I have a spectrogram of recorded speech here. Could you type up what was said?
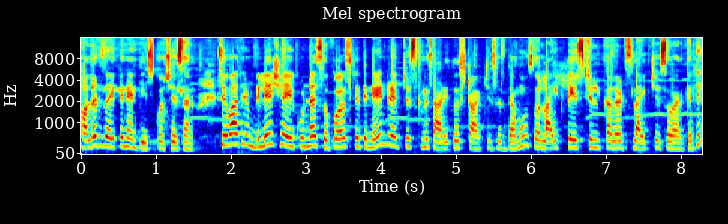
కలర్స్ అయితే నేను తీసుకొచ్చేసాను. సో మాత్రం డిలే చేయకుండా సో ఫస్ట్ అయితే నేను రేపు చేసుకున్న శారీతో స్టార్ట్ చేసేద్దాము. So light pastel colours like చేసే వారికి అయితే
